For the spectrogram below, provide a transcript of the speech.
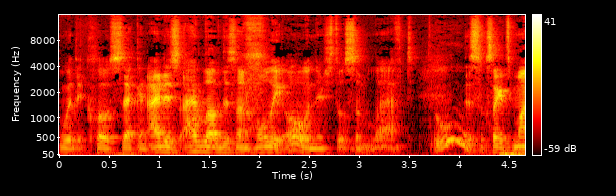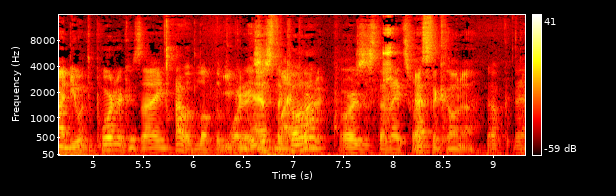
with a close second. I just I love this Unholy. Oh, and there's still some left. Ooh. This looks like it's mine. Do you want the porter? Because I I would love the porter. Is this the Kona porter. or is this the night swim? that's the Kona. Okay.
